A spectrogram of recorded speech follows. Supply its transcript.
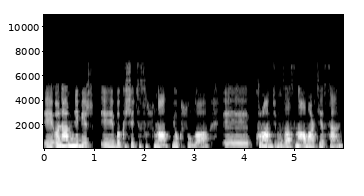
önemli bir bakış açısı sunan yoksulluğa kuramcımız aslında Amartya Sen.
